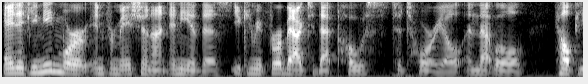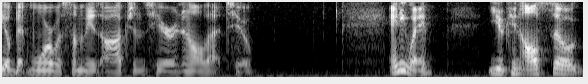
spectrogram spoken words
And if you need more information on any of this, you can refer back to that post tutorial, and that will help you a bit more with some of these options here and all that too. Anyway, you can also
